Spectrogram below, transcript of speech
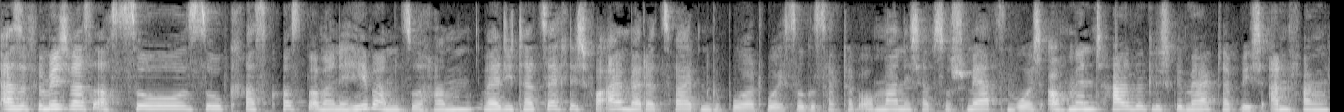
also für mich war es auch so, so krass kostbar, meine Hebammen zu haben, weil die tatsächlich vor allem bei der zweiten Geburt, wo ich so gesagt habe, oh Mann, ich habe so Schmerzen, wo ich auch mental wirklich gemerkt habe, wie ich anfange,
